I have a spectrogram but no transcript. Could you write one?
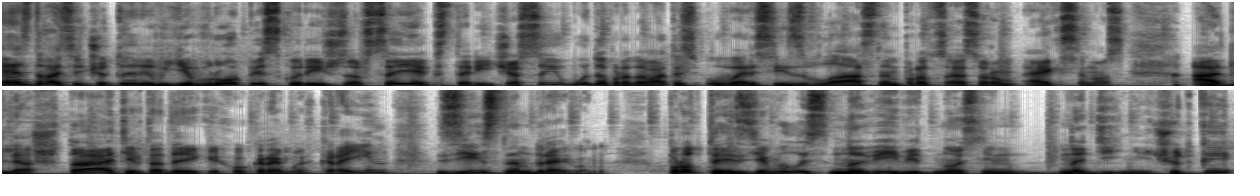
S24 в Європі, скоріш за все, як старі часи, буде продаватись у версії з власним процесором Exynos, а для штатів та деяких окремих країн зі Snapdragon. Проте з'явились нові відносні надійні чутки,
